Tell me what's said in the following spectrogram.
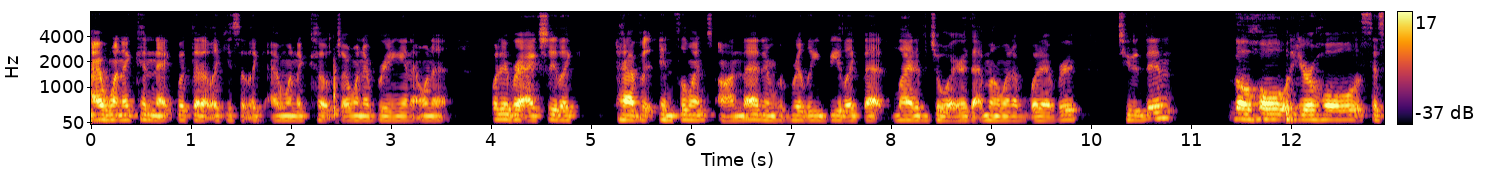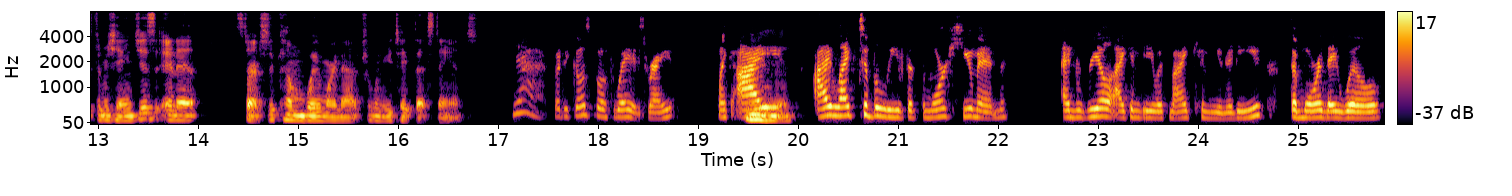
I want to connect with that, like you said, like I want to coach, I want to bring in, I want to whatever actually like have an influence on that and really be like that light of joy or that moment of whatever to them, the whole your whole system changes and it starts to come way more natural when you take that stance. Yeah, but it goes both ways, right? Like I mm-hmm. I like to believe that the more human and real I can be with my community, the more they will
